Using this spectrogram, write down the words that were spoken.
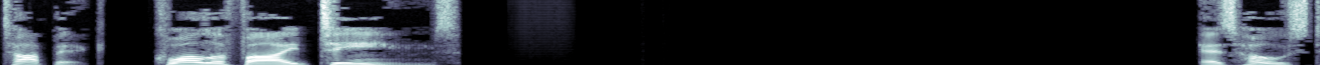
Topic. Qualified teams As host,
